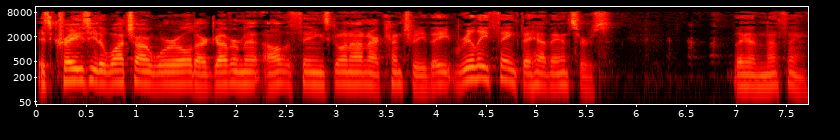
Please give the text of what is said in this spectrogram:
It's crazy to watch our world, our government, all the things going on in our country. They really think they have answers. They have nothing.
